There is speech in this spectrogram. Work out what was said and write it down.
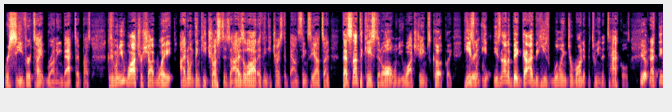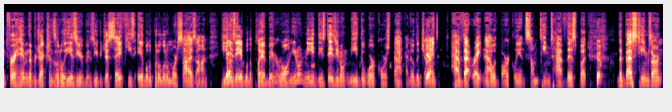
receiver type, running back type process. Because when you watch Rachaad White, I don't think he trusts his eyes a lot. I think he tries to bounce things to the outside. That's not the case at all when you watch James Cook. Like he's he, he's not a big guy, but he's willing to run it between the tackles. Yep. And I think for him the projection's a little easier because you could just say if he's able to put a little more size on, he is able to play a bigger role. And you don't need these days. You don't need the workhorse back. I know the Giants. Have that right now with Barkley, and some teams have this, but yep. the best teams aren't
